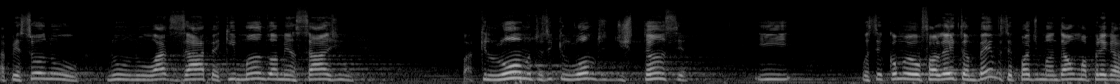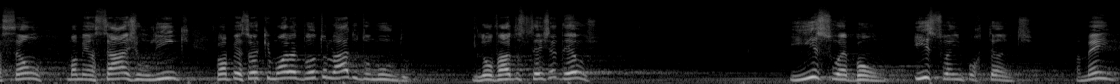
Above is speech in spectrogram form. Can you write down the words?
a pessoa no, no, no WhatsApp aqui manda uma mensagem a quilômetros e quilômetros de distância e você, como eu falei também, você pode mandar uma pregação, uma mensagem, um link para uma pessoa que mora do outro lado do mundo. E louvado seja Deus. E isso é bom, isso é importante. Amém?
